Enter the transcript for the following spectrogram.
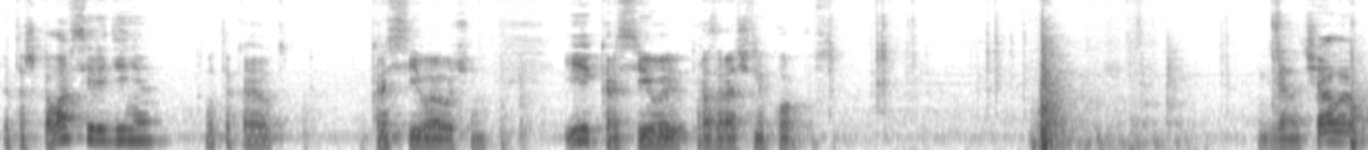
эта шкала в середине, вот такая вот, красивая очень. И красивый прозрачный корпус. Для начала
